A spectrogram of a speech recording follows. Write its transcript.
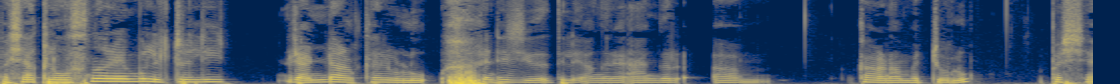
പക്ഷെ ആ ക്ലോസ് എന്ന് പറയുമ്പോൾ ലിറ്ററലി രണ്ട് ആൾക്കാരുള്ളൂ എന്റെ ജീവിതത്തിൽ അങ്ങനെ ആങ്കർ കാണാൻ പറ്റുള്ളൂ. പക്ഷേ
